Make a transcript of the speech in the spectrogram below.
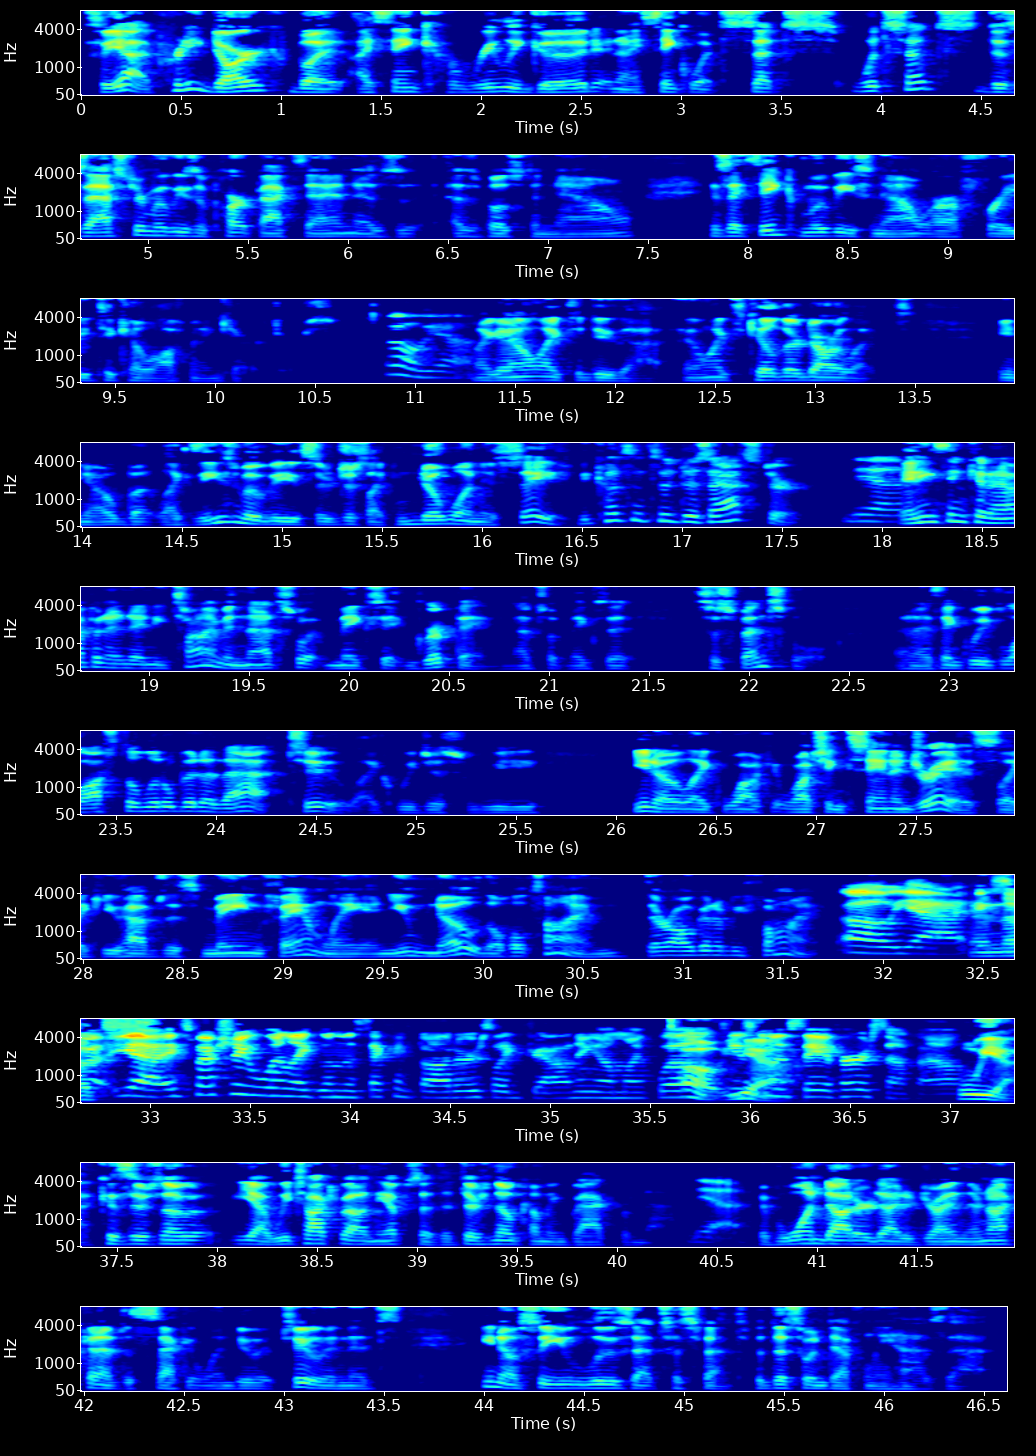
so yeah, pretty dark, but I think really good. And I think what sets what sets disaster movies apart back then, as as opposed to now, is I think movies now are afraid to kill off main characters. Oh yeah. Like I don't like to do that. They don't like to kill their darlings, you know. But like these movies, they're just like no one is safe because it's a disaster. Yeah. Anything can happen at any time, and that's what makes it gripping. That's what makes it suspenseful. And I think we've lost a little bit of that too. Like we just we, you know, like wa- watching San Andreas. Like you have this main family, and you know the whole time they're all going to be fine. Oh yeah, And Espe- that's- yeah. Especially when like when the second daughter's like drowning, I'm like, well, Oh, he's yeah. gonna save her somehow. Well, yeah, because there's no. Yeah, we talked about in the episode that there's no coming back from that. Yeah. If one daughter died of drowning, they're not going to have the second one do it too, and it's you know, so you lose that suspense. But this one definitely has that.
